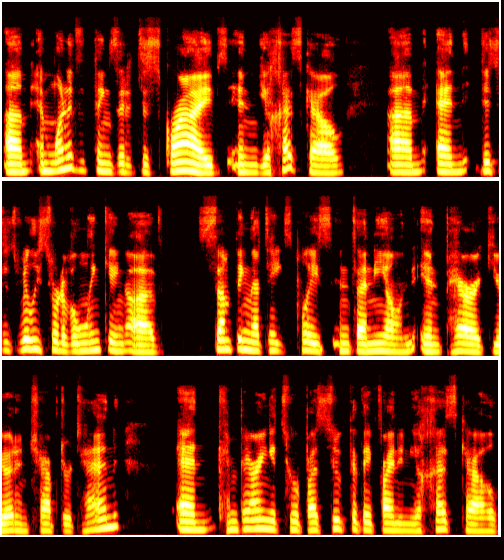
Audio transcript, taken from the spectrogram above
Um, and one of the things that it describes in Yechezkel, um, and this is really sort of a linking of something that takes place in Daniel in, in Parak Yud in chapter 10, and comparing it to a pasuk that they find in Yechezkel,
